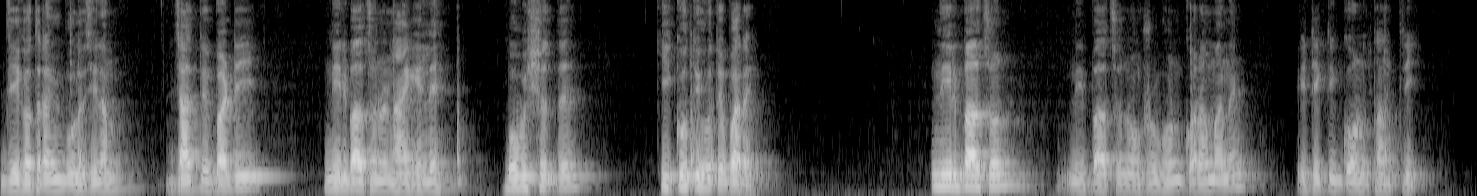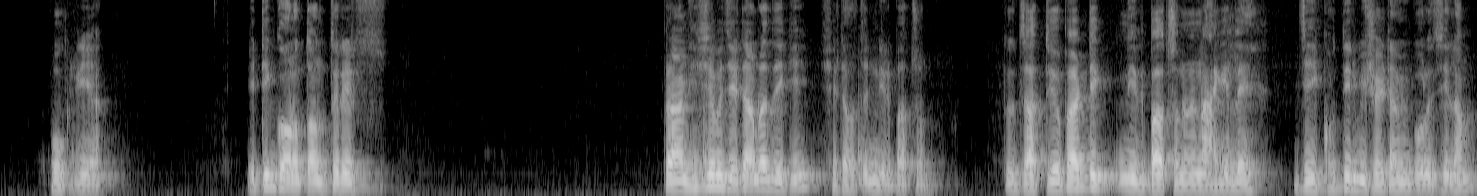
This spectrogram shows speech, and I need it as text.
যে কথাটা আমি বলেছিলাম, জাতীয় পার্টি নির্বাচনে না গেলে ভবিষ্যতে কি ক্ষতি হতে পারে? নির্বাচন, নির্বাচনে অংশগ্রহণ করা মানে এটি একটি গণতান্ত্রিক প্রক্রিয়া। এটি গণতন্ত্রের প্রাণ হিসেবে যেটা আমরা দেখি, সেটা হচ্ছে নির্বাচন। তো জাতীয় পার্টি নির্বাচনে না গেলে যে ক্ষতির বিষয়টা আমি বলেছিলাম,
